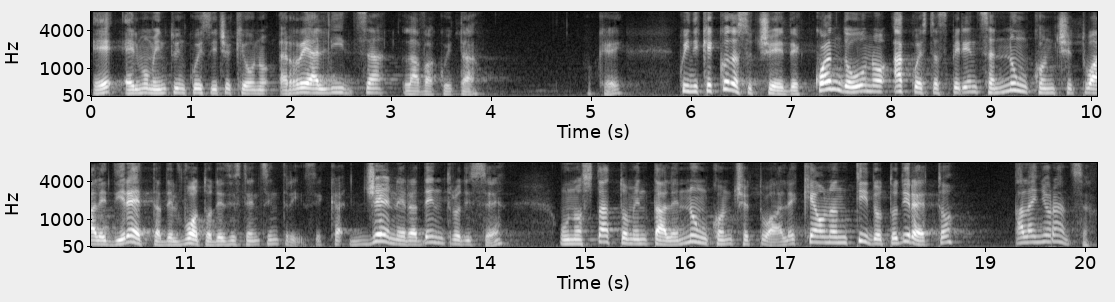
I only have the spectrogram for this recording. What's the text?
E è il momento in cui si dice che uno realizza la vacuità. Okay? Quindi che cosa succede? Quando uno ha questa esperienza non concettuale diretta del vuoto d'esistenza intrinseca, genera dentro di sé uno stato mentale non concettuale che ha un antidoto diretto alla ignoranza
